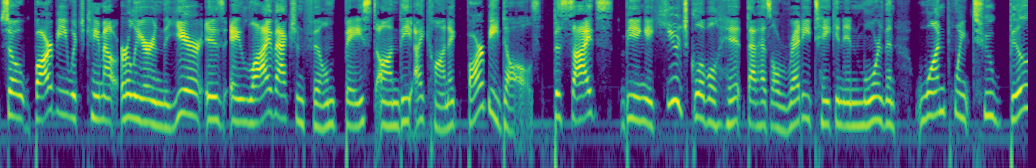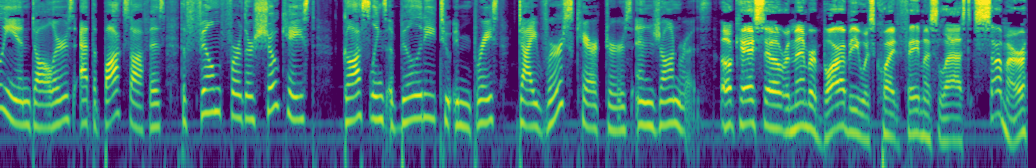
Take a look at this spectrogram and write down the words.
So Barbie, which came out earlier in the year, is a live action film based on the iconic Barbie dolls. Besides being a huge global hit that has already taken in more than $1.2 billion at the box office, the film further showcased Gosling's ability to embrace diverse characters and genres. Okay, so remember, Barbie was quite famous last summer.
